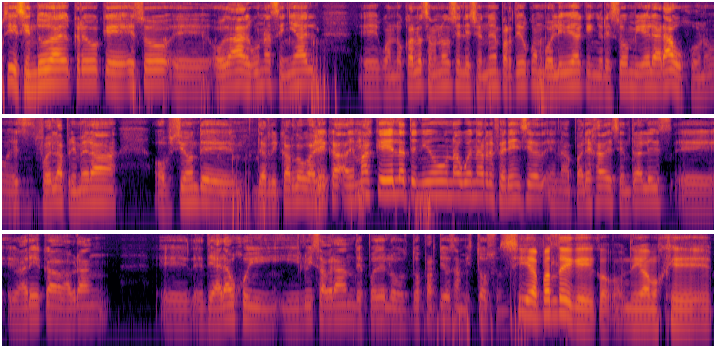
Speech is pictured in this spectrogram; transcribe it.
Sí, sin duda creo que eso eh, o da alguna señal eh, cuando Carlos Zambrano se lesionó en el partido con Bolivia que ingresó Miguel Araujo, ¿no? Es, fue la primera opción de, de Ricardo Gareca. Además que él ha tenido una buena referencia en la pareja de centrales eh, Gareca, Abraham, eh, de Araujo y, Luis Abrán después de los dos partidos amistosos. Sí, aparte de que, digamos que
